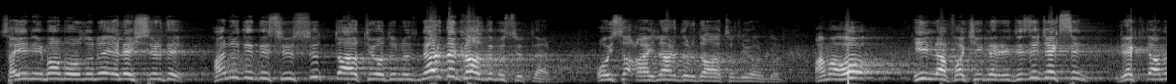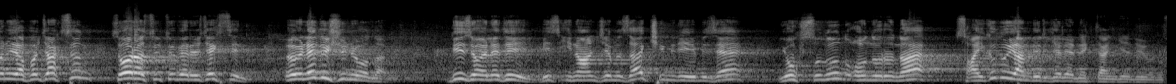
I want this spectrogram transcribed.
Sayın İmamoğlu'nu eleştirdi. Hani dedi süt süt dağıtıyordunuz. Nerede kaldı bu sütler? Oysa aylardır dağıtılıyordu. Ama o illa fakirleri dizeceksin, reklamını yapacaksın, sonra sütü vereceksin. Öyle düşünüyorlar. Biz öyle değil. Biz inancımıza, kimliğimize, yoksulun onuruna saygı duyan bir gelenekten geliyoruz.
